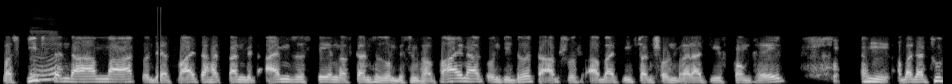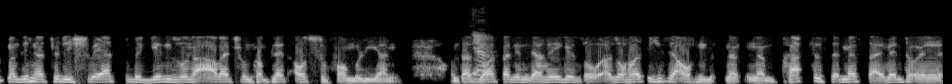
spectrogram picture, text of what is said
was gibt's mhm. denn da am Markt? Und der zweite hat dann mit einem System das Ganze so ein bisschen verfeinert und die dritte Abschlussarbeit lief dann schon relativ konkret. Ähm, aber da tut man sich natürlich schwer, zu Beginn so eine Arbeit schon komplett auszuformulieren. Und das ja. läuft dann in der Regel so, also häufig ist ja auch ein, eine, eine Praxissemester eventuell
